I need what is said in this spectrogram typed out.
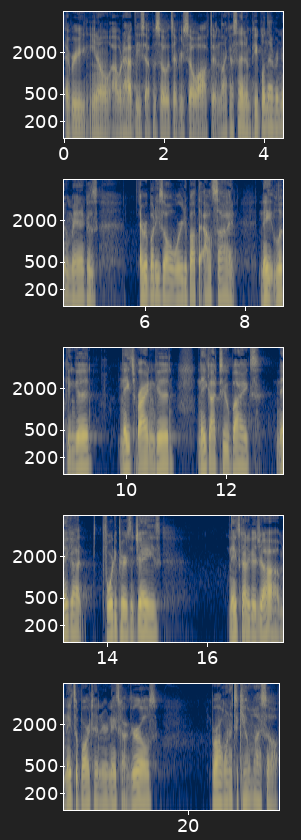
every, you know, I would have these episodes every so often, like I said, and people never knew, man, because everybody's all worried about the outside. Nate looking good. Nate's riding good. Nate got two bikes. Nate got 40 pairs of J's. Nate's got a good job. Nate's a bartender. Nate's got girls. Bro, I wanted to kill myself.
